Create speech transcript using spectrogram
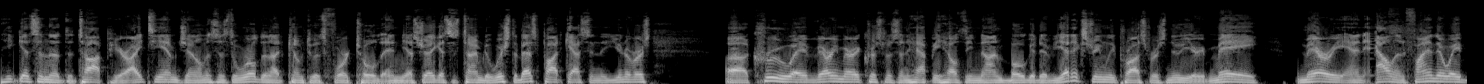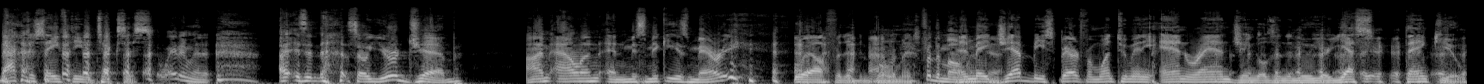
He gets in at the top here. ITM gentleman says the world did not come to its foretold end yesterday. I guess it's time to wish the best podcast in the universe uh, crew a very Merry Christmas and happy, healthy, non-bogative, yet extremely prosperous New Year. May Mary and Alan find their way back to safety to Texas. Wait a minute. Uh, is it so? You're Jeb. I'm Alan, and Miss Mickey is Mary. Well, for the moment. For the moment, And may yeah. Jeb be spared from one too many Ayn Rand jingles in the new year. Yes, thank you.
